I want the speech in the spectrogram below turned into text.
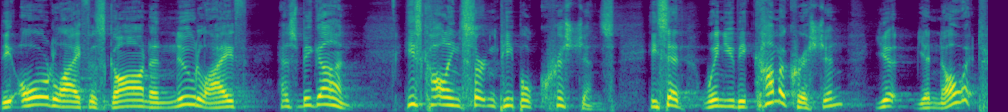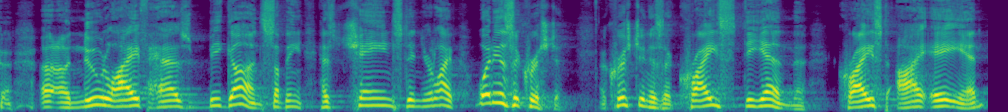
The old life is gone, a new life has begun. He's calling certain people Christians. He said, When you become a Christian, you, you know it. A, a new life has begun. Something has changed in your life. What is a Christian? A Christian is a Christian. Christ, I A N,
